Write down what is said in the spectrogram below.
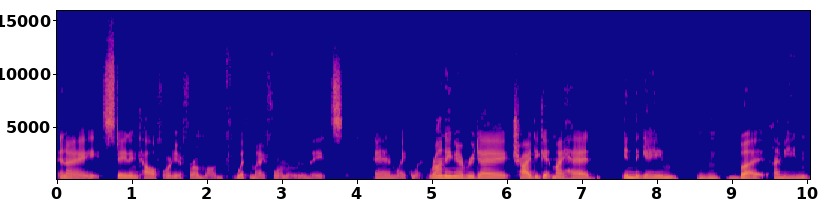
And I stayed in California for a month with my former roommates and like went running every day, tried to get my head in the game. hmm But I mean,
